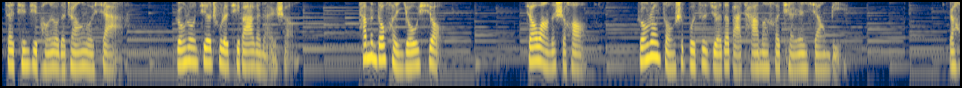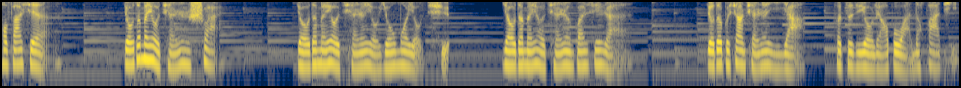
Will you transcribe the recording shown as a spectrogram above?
在亲戚朋友的张罗下，蓉蓉接触了七八个男生，他们都很优秀。交往的时候，蓉蓉总是不自觉地把他们和前任相比，然后发现，有的没有前任帅，有的没有前任有幽默有趣，有的没有前任关心人，有的不像前任一样和自己有聊不完的话题。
